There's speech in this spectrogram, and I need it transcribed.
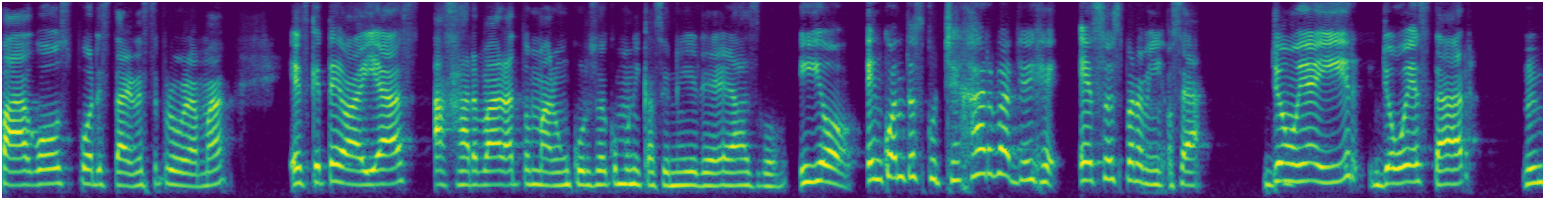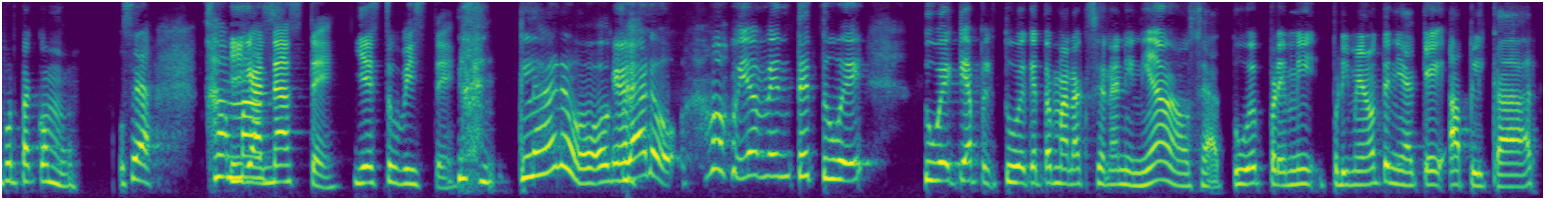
pagos por estar en este programa es que te vayas a Harvard a tomar un curso de comunicación y liderazgo. Y yo, en cuanto escuché Harvard, yo dije, eso es para mí. O sea, yo voy a ir, yo voy a estar, no importa cómo. O sea, jamás. Y ganaste y estuviste. claro, claro. Obviamente tuve, tuve, que, tuve que tomar acción alineada. O sea, tuve primero tenía que aplicar,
